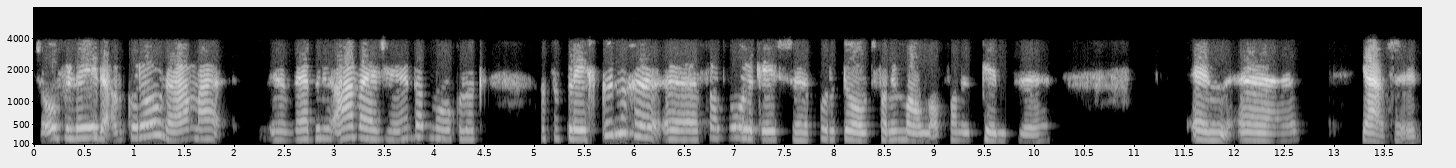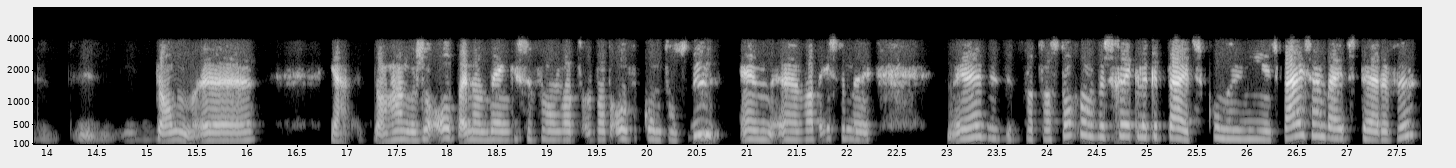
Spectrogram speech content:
is overleden aan corona, maar we hebben nu aanwijzingen dat mogelijk een verpleegkundige uh, verantwoordelijk is uh, voor de dood van uw man of van uw kind. Uh. En ja, dan, ja, dan hangen ze op en dan denken ze van wat, wat overkomt ons nu? En wat is er mee? Ja, wat was toch een verschrikkelijke tijd. Ze konden er niet eens bij zijn bij het sterven.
